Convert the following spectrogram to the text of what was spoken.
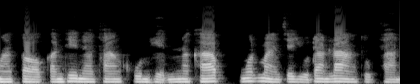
มาต่อกันที่แนวทางคูณเห็นนะครับ งวดใหม่จะอยู่ด้านล่างทุกท่าน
